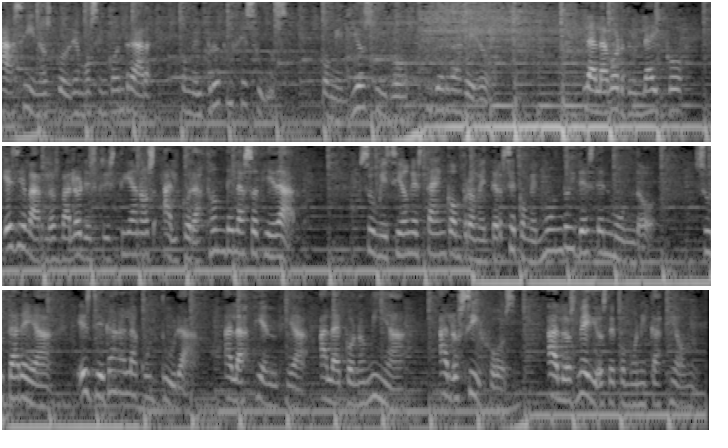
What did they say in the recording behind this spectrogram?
Así nos podremos encontrar con el propio Jesús, con el Dios vivo y verdadero. La labor de un laico es llevar los valores cristianos al corazón de la sociedad. Su misión está en comprometerse con el mundo y desde el mundo. Su tarea es llegar a la cultura, a la ciencia, a la economía, a los hijos, a los medios de comunicación,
